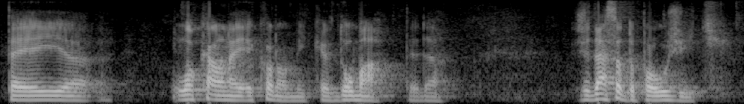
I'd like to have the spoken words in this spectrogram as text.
tej eh, lokálnej ekonomike, doma teda. Že dá sa to použiť.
